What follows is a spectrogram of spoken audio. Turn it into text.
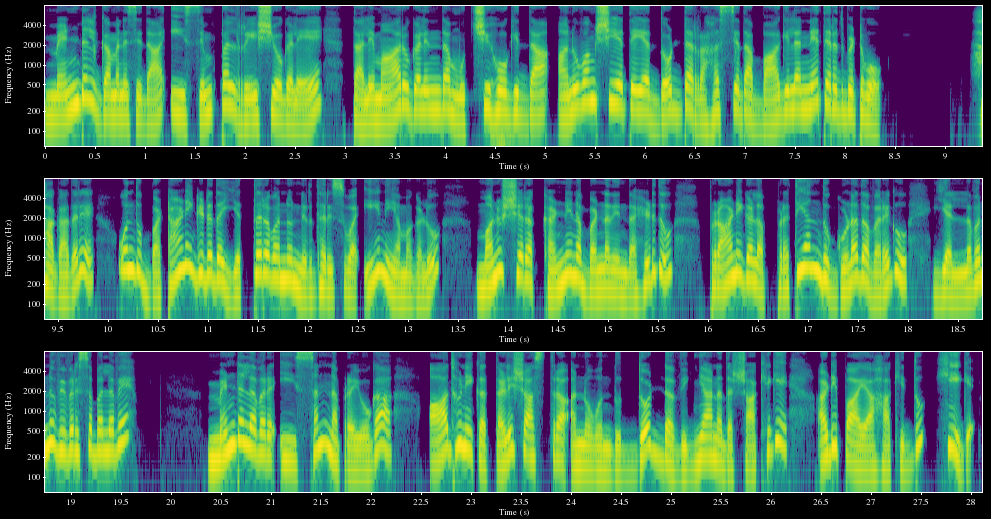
ಮೆಂಡಲ್ ಗಮನಿಸಿದ ಈ ಸಿಂಪಲ್ ರೇಷಿಯೋಗಳೇ ತಲೆಮಾರುಗಳಿಂದ ಮುಚ್ಚಿಹೋಗಿದ್ದ ಅನುವಂಶೀಯತೆಯ ದೊಡ್ಡ ರಹಸ್ಯದ ಬಾಗಿಲನ್ನೇ ತೆರೆದುಬಿಟ್ಟುವು. ಹಾಗಾದರೆ ಒಂದು ಬಟಾಣಿ ಗಿಡದ ಎತ್ತರವನ್ನು ನಿರ್ಧರಿಸುವ ಈ ನಿಯಮಗಳು ಮನುಷ್ಯರ ಕಣ್ಣಿನ ಬಣ್ಣದಿಂದ ಹಿಡಿದು ಪ್ರಾಣಿಗಳ ಪ್ರತಿಯೊಂದು ಗುಣದವರೆಗೂ ಎಲ್ಲವನ್ನೂ ವಿವರಿಸಬಲ್ಲವೇ? ಮೆಂಡಲವರ ಈ ಸಣ್ಣ ಪ್ರಯೋಗ ಆಧುನಿಕ ತಳಿಶಾಸ್ತ್ರ ಅನ್ನೋ ಒಂದು ದೊಡ್ಡ ವಿಜ್ಞಾನದ ಶಾಖೆಗೆ ಅಡಿಪಾಯ ಹಾಕಿದ್ದು ಹೀಗೆ.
